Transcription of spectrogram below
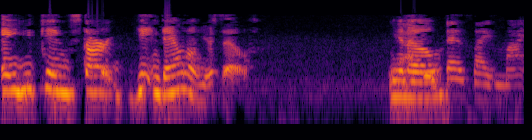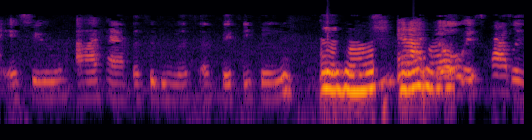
and you can start getting down on yourself. You Yeah, I know? that's like my issue. I have a to-do list of 50 things, Mhm. and I Mhm. know it's probably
